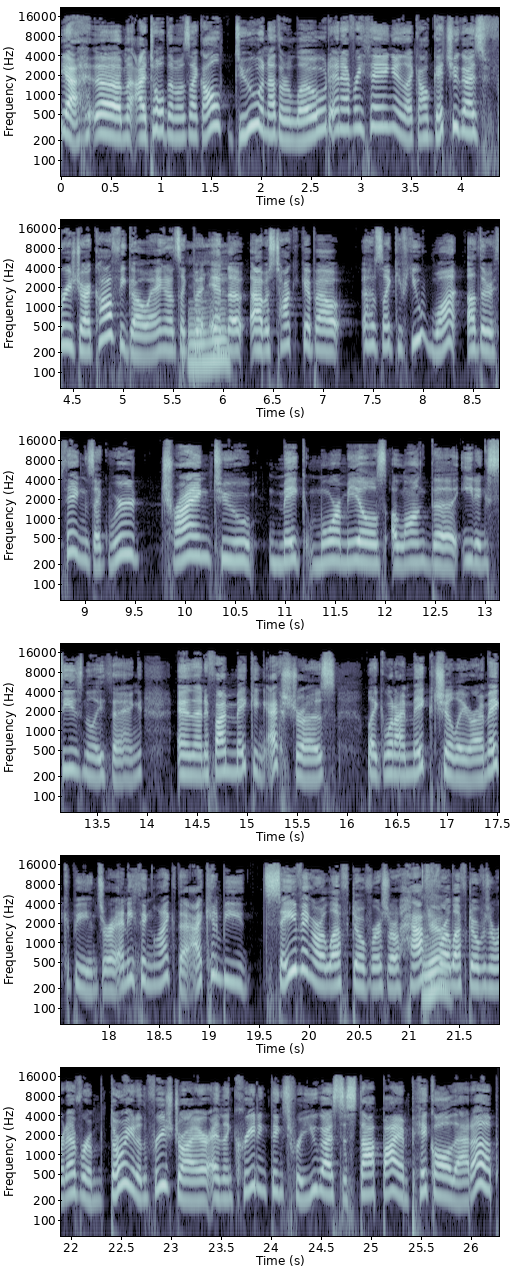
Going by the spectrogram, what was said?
yeah, um, I told them I was like, I'll do another load and everything, and like I'll get you guys freeze dried coffee going. And I was like, but and uh, I was talking about, I was like, if you want other things, like we're trying to make more meals along the eating seasonally thing, and then if I'm making extras like when I make chili or I make beans or anything like that, I can be saving our leftovers or half Yeah. of our leftovers or whatever and throwing it in the freeze dryer and then creating things for you guys to stop by and pick all that up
